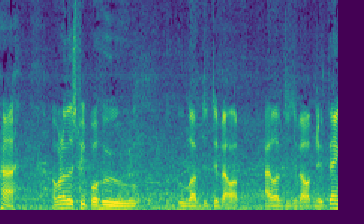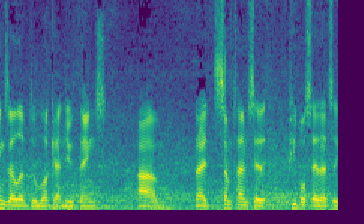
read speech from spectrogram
I'm one of those people who who love to develop. I love to develop new things. I love to look at new things. Um, and I sometimes say people say that's a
